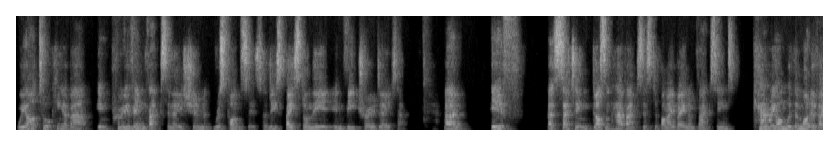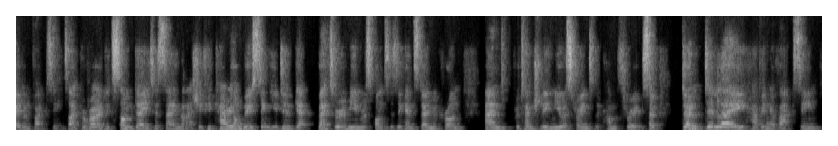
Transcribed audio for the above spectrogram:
we are talking about improving vaccination responses, at least based on the in vitro data. Um, if a setting doesn't have access to bivalent vaccines, carry on with the monovalent vaccines. I provided some data saying that actually if you carry on boosting, you do get better immune responses against Omicron and potentially newer strains that come through. So don't delay having a vaccine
